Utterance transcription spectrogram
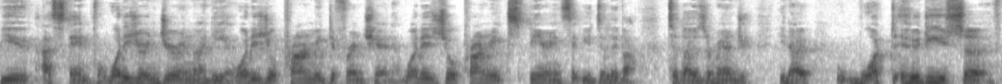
you uh, stand for? What is your enduring idea? What is your primary differentiator? What is your primary experience that you deliver to those around you? You know, what, who do you serve?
